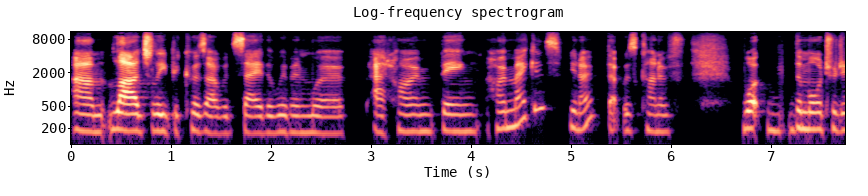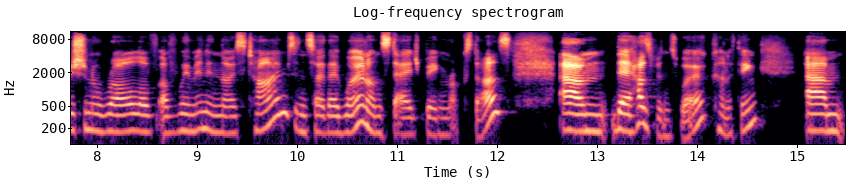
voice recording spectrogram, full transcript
um, largely because I would say the women were at home being homemakers you know that was kind of what the more traditional role of, of women in those times and so they weren't on stage being rock stars. Um, their husbands were kind of thing. Um,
